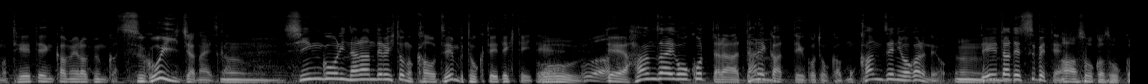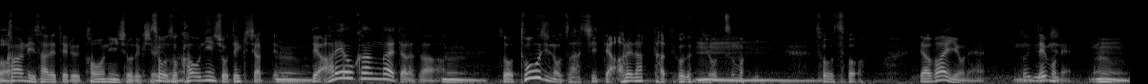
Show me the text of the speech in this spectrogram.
の定点カメラ文化すごいじゃないですか、うん。信号に並んでる人の顔全部特定できていてで犯罪が起こったら誰かっていうことがもう完全に分かるんだよ、うん。データで全てああそうかそうか。管理されてる。顔認証できちゃうそうそうよ顔認証できちゃってる、うん。であれを考えたらさ、うん。そう当時の雑誌ってあれだったってことでしょ、うん。つまり。そうそう。やばいよね、うん。でもね、ううん。ん。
